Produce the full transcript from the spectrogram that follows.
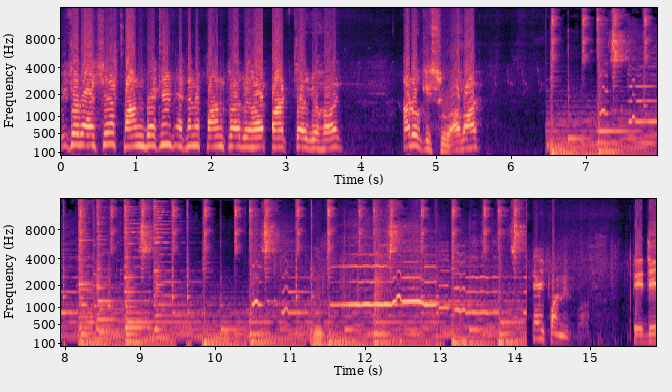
ভিতরে আসে পান দেখেন এখানে পান তৈরি হয় পাট তৈরি হয় আরও কিছু আবার। এই পানের। তে যে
